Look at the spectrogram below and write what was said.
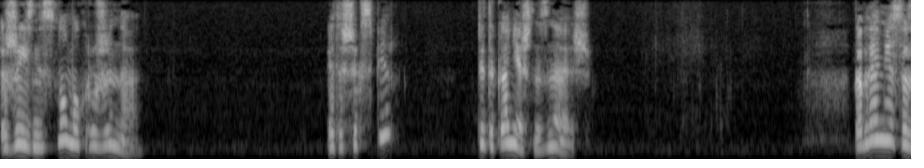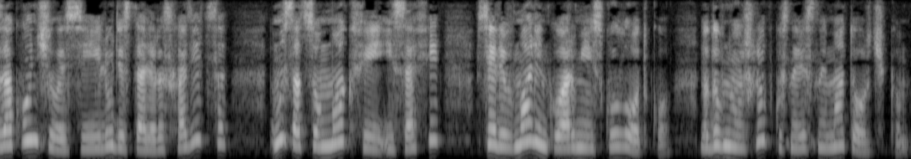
«Жизнь сном окружена». Это Шекспир? Ты-то, конечно, знаешь. Когда место закончилось и люди стали расходиться, мы с отцом Макфи и Софи сели в маленькую армейскую лодку, надувную шлюпку с навесным моторчиком,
